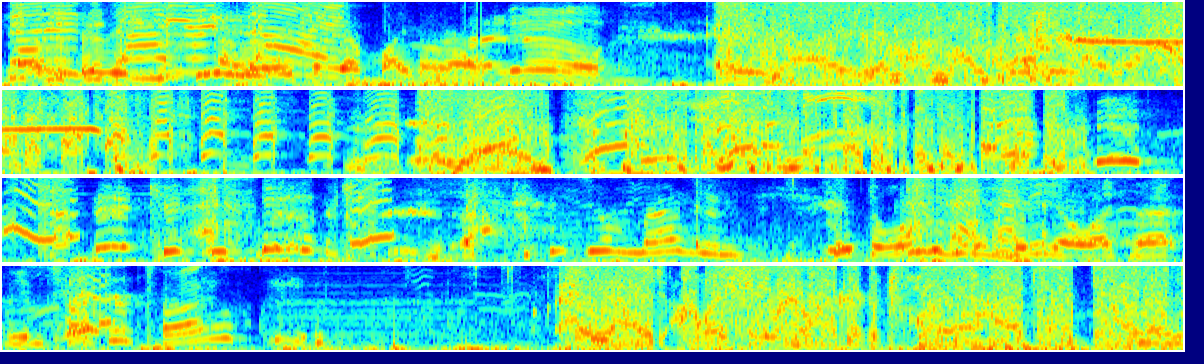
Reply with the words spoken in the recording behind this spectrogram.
that I really, I entire really put time. that mic I around. know. Hey guys, am I mic talking right now? Can you, you imagine if the one who did a video like that the entire time? Hey guys, I'm gonna show you my record tutorial how to find download.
